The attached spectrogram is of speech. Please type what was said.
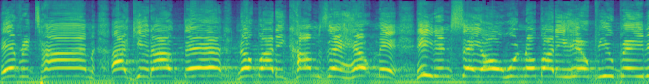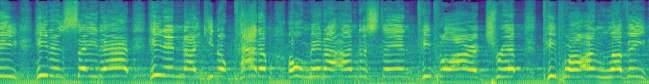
Every time I get out there, nobody comes to help me." He didn't say, "Oh, will nobody help?" Help you, baby. He didn't say that. He didn't, like, you know, pat him. Oh, man, I understand people are a trip, people are unloving.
